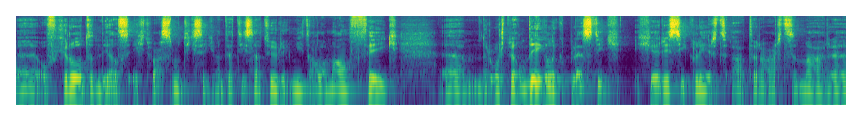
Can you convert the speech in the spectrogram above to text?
Uh, of grotendeels echt was, moet ik zeggen. Want dat is natuurlijk niet allemaal fake. Uh, er wordt wel degelijk plastic gerecycleerd, uiteraard. Maar uh,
